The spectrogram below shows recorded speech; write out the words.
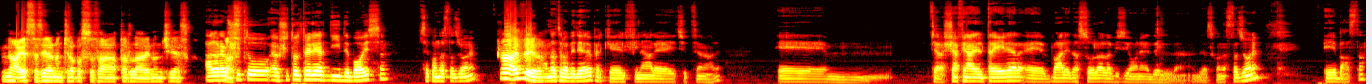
No, io stasera non ce la posso fare a parlare, non ci riesco. Allora, è uscito, è uscito, il trailer di The Boys, seconda stagione. Ah, è vero. Andatelo a vedere perché il finale è eccezionale. E, ehm, cioè la scena finale del trailer è, vale da sola la visione del, della seconda stagione e basta.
